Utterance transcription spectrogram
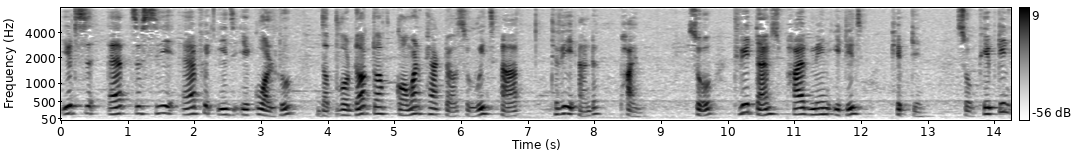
its HCF is equal to the product of common factors which are 3 and 5 so 3 times 5 mean it is 15 so 15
